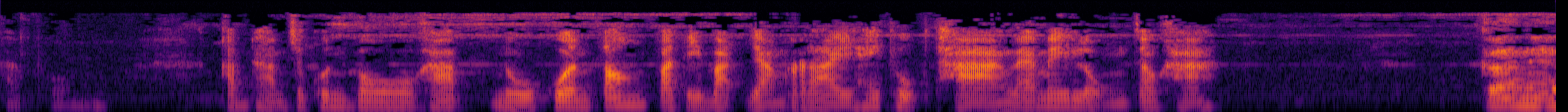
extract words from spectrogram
ครับผมคำถามจากคุณโบครับ หนูควรต้องปฏิบัติอย่างไรให้ถูกทางและไม่หลงเจ้าคะ ก็เนี่ย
